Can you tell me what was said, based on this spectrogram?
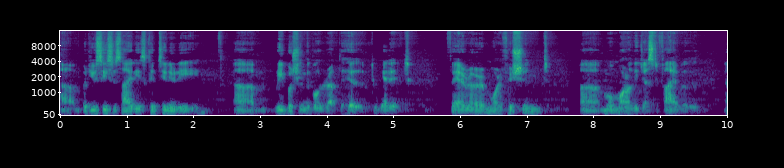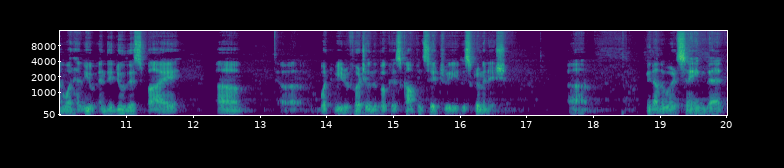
Um, but you see societies continually um, repushing the boulder up the hill to get it fairer, more efficient, uh, more morally justifiable, and what have you. And they do this by uh, uh, what we refer to in the book as compensatory discrimination. Uh, in other words, saying that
